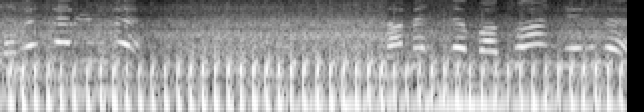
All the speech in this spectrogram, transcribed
Sametler geride. Samet'le Batuhan geride.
